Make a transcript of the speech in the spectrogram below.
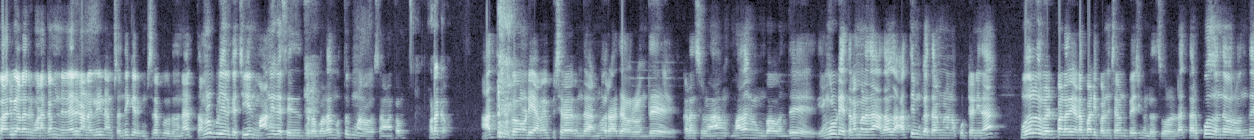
பார்வையாளருக்கு வணக்கம். இந்த நேர்காணலில் நாம் சந்திக்க இருக்கும் சிறப்பு விருந்தினர் தமிழ் புலியர் கட்சியின் மாநில செய்தி தொடர்பாளர் முத்துக்குமார் வணக்கம். வணக்கம். அதிமுகவினுடைய அமைப்பு செயலர் இருந்த அன்வர் ராஜா அவர்கள் வந்து கடந்த சில மாதங்கள் முன்பாக வந்து எங்களுடைய தலைமையில தான் அதாவது அதிமுக தலைமையிலான கூட்டணி தான் முதல்வர் வேட்பாளர் எடப்பாடி பழனிசாமி பேசிக்கொண்ட சூழல்ல தற்போது வந்து அவர் வந்து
